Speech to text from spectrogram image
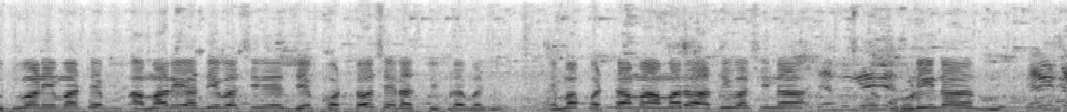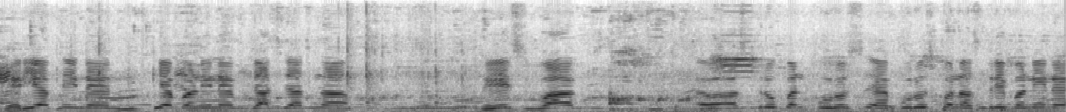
ઉજવણી માટે અમારી આદિવાસીને જે પટ્ટો છે રાજપીપળા બાજુ, એમાં પટ્ટામાં અમારા આદિવાસીના હોળીના ઘેરિયા થઈને નૃત્ય બનીને જાત જાતના રેસ વાઘ અસ્ત્રો પણ પુરુષ પુરુષ પણ અસ્ત્રી બનીને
